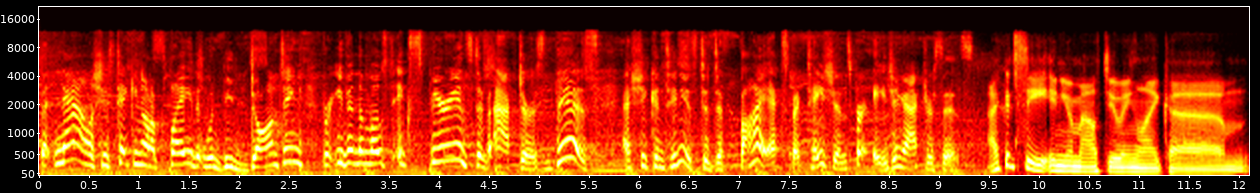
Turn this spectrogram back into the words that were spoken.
But now she's taking on a play that would be daunting for even the most experienced of actors. This, as she continues to defy expectations for aging actresses. I could see in your mouth doing like um,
